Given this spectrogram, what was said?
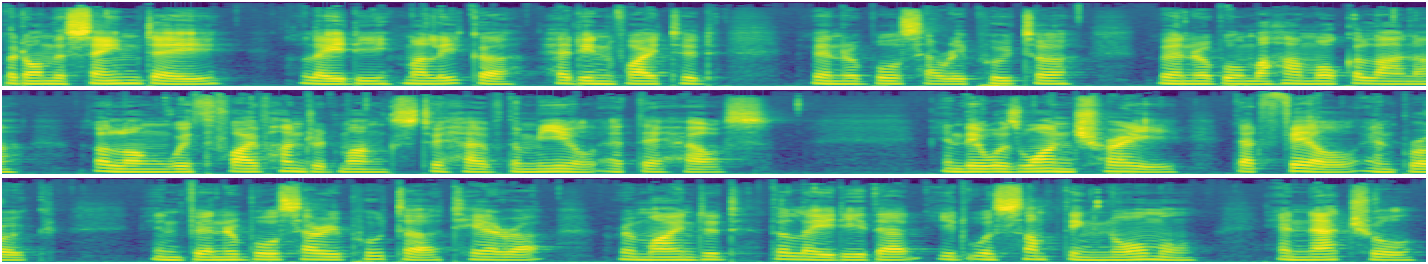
But on the same day, Lady Malika had invited Venerable Sariputta, Venerable Mahamoggallana, along with 500 monks to have the meal at their house and there was one tray that fell and broke, and Venerable Sariputta Thera reminded the lady that it was something normal and natural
